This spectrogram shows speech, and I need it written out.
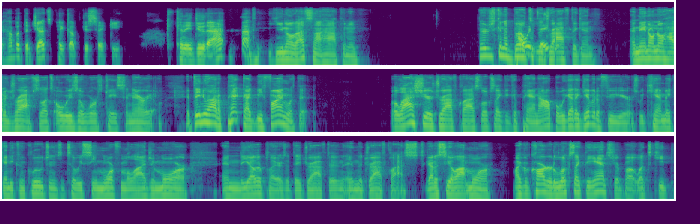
How about the Jets pick up Gesicki? Can they do that? you know that's not happening. They're just going to build to the draft it. again, and they don't know how to draft, so that's always a worst case scenario. If they knew how to pick, I'd be fine with it. But last year's draft class looks like it could pan out, but we got to give it a few years. We can't make any conclusions until we see more from Elijah Moore and the other players that they drafted in, in the draft class. Got to see a lot more. Michael Carter looks like the answer, but let's keep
